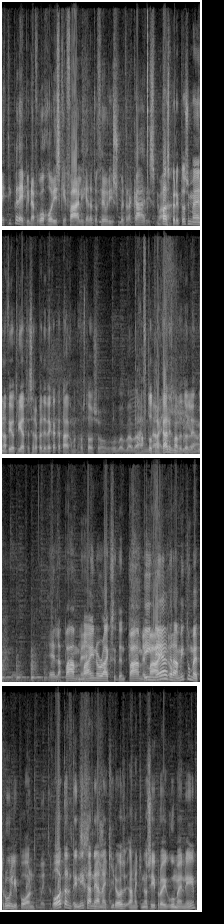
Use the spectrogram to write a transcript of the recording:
Ε, τι πρέπει να βγω χωρίς κεφάλι για να το θεωρήσουμε τρακάρισμα; Εν πάση περιπτώσει με 1, 2, 3, 4, 5, 10 κατάγματα ωστόσο. Αυτό Παναγία τρακάρισμα δεν το λέμε. μου. Έλα, πάμε. Minor accident. Πάμε, η νέα minor. γραμμή του μετρού, λοιπόν, Ναι, του μετρού, όταν θα την τη είχαν συζητήσουμε. ανακοινώσει, ανακοινώσει οι προηγούμενοι,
